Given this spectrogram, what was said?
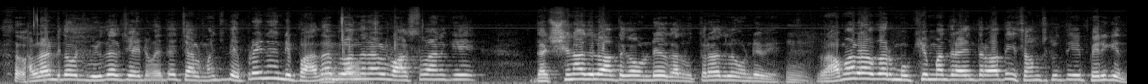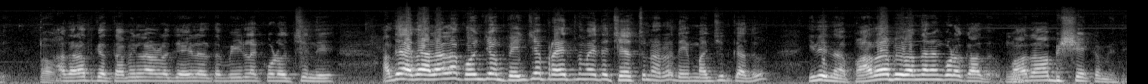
అలాంటిది ఒకటి విడుదల చేయడం అయితే చాలా మంచిది. ఎప్పుడైనా అండి పాదాభివందనాలు వాస్తవానికి దక్షిణాదిలో అంతగా ఉండేవి కాదు ఉత్తరాదిలో ఉండేవి. రామారావు గారు ముఖ్యమంత్రి అయిన తర్వాత ఈ సంస్కృతి పెరిగింది. ఆ తర్వాత తమిళనాడులో జయలలిత వీళ్ళకి కూడా వచ్చింది. అదే అదే అలా కొంచెం పెంచే ప్రయత్నం అయితే చేస్తున్నారు. అదేం మంచిది కాదు. ఇది నా పాదాభివందనం కూడా కాదు. పాదాభిషేకం ఇది.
